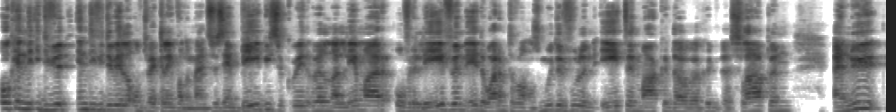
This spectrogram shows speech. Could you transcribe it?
ook in de individuele ontwikkeling van de mens. We zijn baby's, we willen alleen maar overleven, de warmte van ons moeder voelen, eten, maken dat we eh, slapen. En nu,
